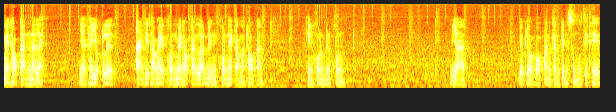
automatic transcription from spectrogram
ไม่เท่ากันนั่นแหละ อยากให้ยกเลิกการที่ทำให้คนไม่เท่ากัน แล้วดึงคนให้กลับมาเท่ากัน เห็นคนเป็นคน อย่ายกยอปอปั้นกันเป็นสมมุติเทพ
